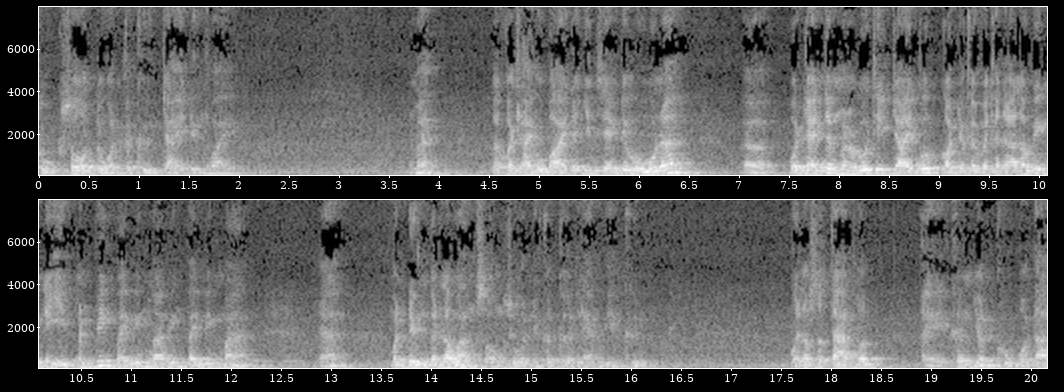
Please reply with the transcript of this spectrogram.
ถูกโซ่ตรวนก็คือใจดึงไว้เห็นไหมแล้วก็ใช้อุบายได้ยินเสียงที่หูนะเออหัวใจเต้นมันรู้ที่ใจปุ๊บก่อนจะเกิดเวทนาเราวิ่งหนีอีกมันวิ่งไปวิ่งมาวิ่งไปวิ่งมานะ มันดึงกันระหว่างสองส่วนเนี่ยก็เกิดแรงเวียงขึ้น เหมือนเราสตาร์ทรถไอ้เครื่องยนต์คูโบต้า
